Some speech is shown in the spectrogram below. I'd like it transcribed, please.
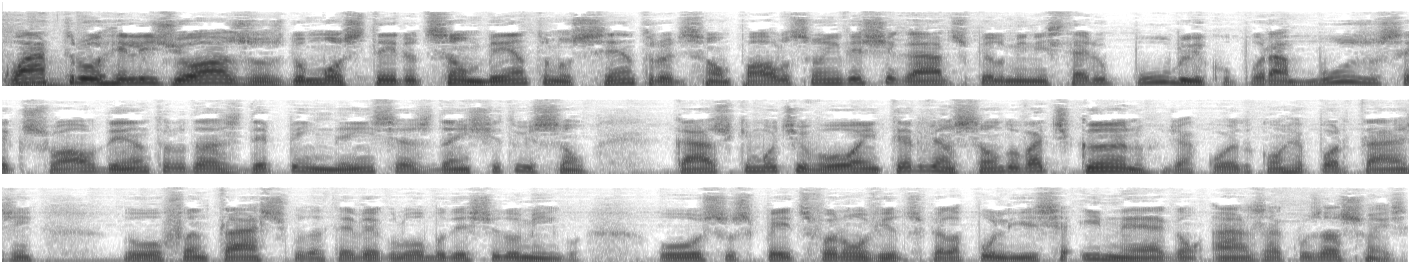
Quatro religiosos do Mosteiro de São Bento, no centro de São Paulo, são investigados pelo Ministério Público por abuso sexual dentro das dependências da instituição, caso que motivou a intervenção do Vaticano, de acordo com reportagem do Fantástico da TV Globo deste domingo. Os suspeitos foram ouvidos pela polícia e negam as acusações.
